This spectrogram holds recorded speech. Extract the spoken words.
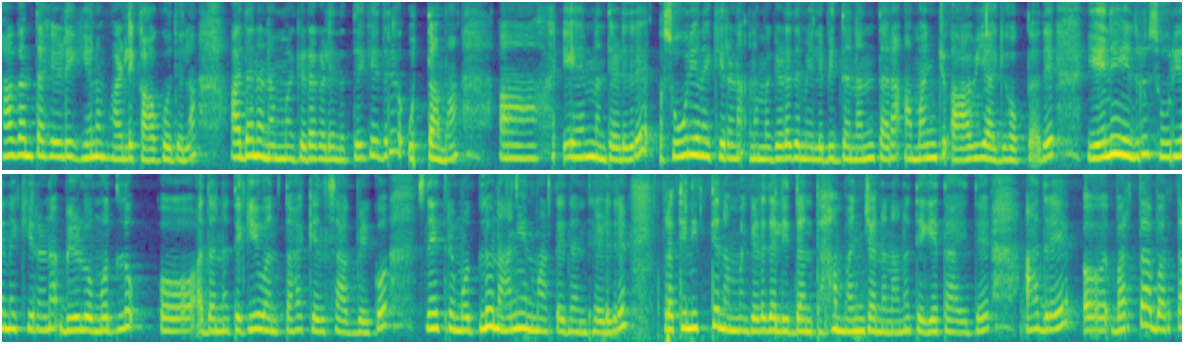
ಹಾಗಂತ ಹೇಳಿ ಏನು ಮಾಡಲಿಕ್ಕೆ ಆಗೋದಿಲ್ಲ. ಅದನ್ನು ನಮ್ಮ ಗಿಡಗಳಿಂದ ತೆಗೆದರೆ ಉತ್ತಮ. ಏನಂತ ಹೇಳಿದರೆ ಸೂರ್ಯನ ಕಿರಣ ನಮ್ಮ ಗಿಡದ ಮೇಲೆ ಬಿದ್ದ ನಂತರ ಆ ಮಂಜು ಆವಿಯಾಗಿ ಹೋಗ್ತದೆ. ಏನೇ ಇದ್ದರೂ ಸೂರ್ಯನ ಕಿರಣ ಬೀಳುವ ಮೊದಲು ಅದನ್ನು ತೆಗೆಯುವಂತಹ ಕೆಲಸ ಆಗಬೇಕು. ಸ್ನೇಹಿತರೆ, ಮೊದಲು ನಾನೇನು ಮಾಡ್ತಾಯಿದ್ದೆ ಅಂತ ಹೇಳಿದರೆ, ಪ್ರತಿನಿತ್ಯ ನಮ್ಮ ಗಿಡದಲ್ಲಿದ್ದಂತಹ ಮಂಜನ್ನು ನಾನು ತೆಗೆತಾ ಇದ್ದೆ. ಆದರೆ ಬರ್ತಾ ಬರ್ತಾ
